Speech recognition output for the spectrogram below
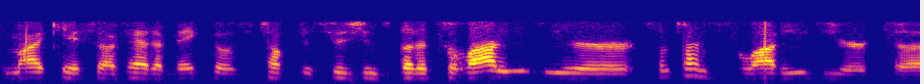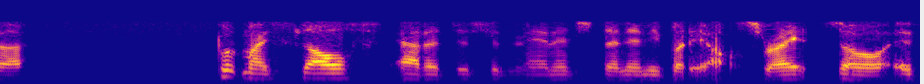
in my case I've had to make those tough decisions, but it's a lot easier sometimes it's a lot easier to put myself at a disadvantage than anybody else, right? So if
